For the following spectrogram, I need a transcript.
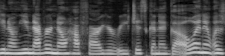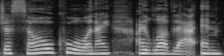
you know you never know how far your reach is going to go and it was just so cool and i i love that and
